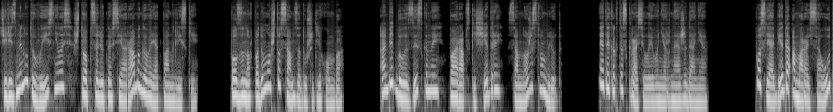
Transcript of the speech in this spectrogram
Через минуту выяснилось, что абсолютно все арабы говорят по-английски. Ползунов подумал, что сам задушит Лекомба. Обед был изысканный, по-арабски щедрый, со множеством блюд. Это как-то скрасило его нервное ожидание. После обеда Амар Аль-Сауд,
